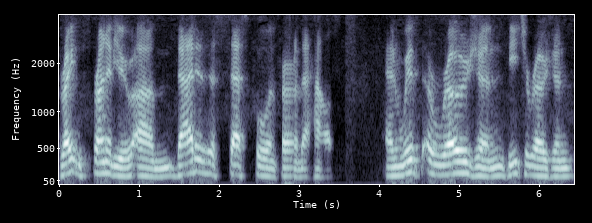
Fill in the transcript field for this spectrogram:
right in front of you, um, that is a cesspool in front of the house. And with erosion, beach erosion,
